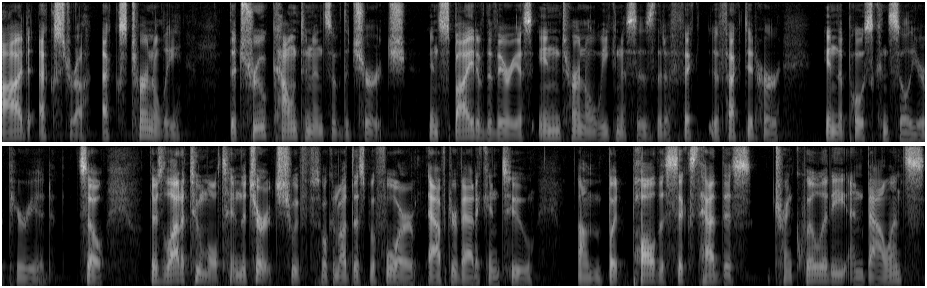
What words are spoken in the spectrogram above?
ad extra externally the true countenance of the church, in spite of the various internal weaknesses that affect, affected her in the post conciliar period. So there's a lot of tumult in the church. We've spoken about this before after Vatican II. Um, but Paul VI had this tranquility and balance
